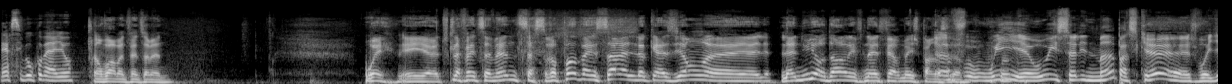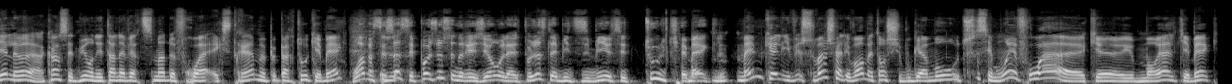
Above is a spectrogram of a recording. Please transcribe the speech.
Merci beaucoup, Mario. Au revoir, bonne fin de semaine. Oui, et euh, toute la fin de semaine, ça sera pas Vincent l'occasion. Euh, la nuit, on dort les fenêtres fermées, je pense. Euh, oui, oui, solidement, parce que je voyais là, encore cette nuit, on est en avertissement de froid extrême un peu partout au Québec. Oui, parce que ça, c'est pas juste une région, c'est pas juste la BTB, c'est tout le Québec. même que les, souvent, je suis allé voir, mettons, chez Bougamo, tout ça, c'est moins froid que Montréal, Québec,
